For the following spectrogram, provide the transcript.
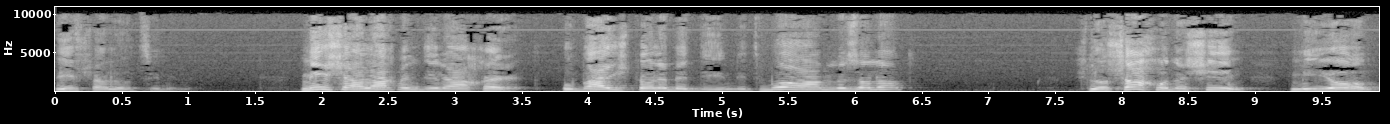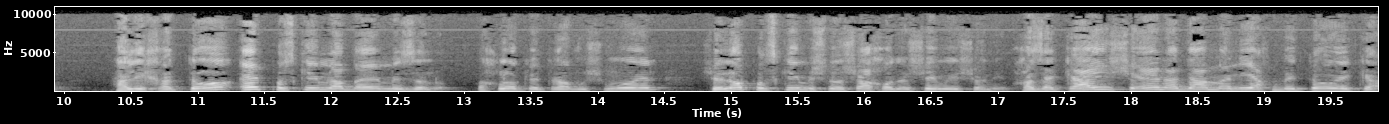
ואי אפשר להוציא ממנו. מי שהלך למדינה אחרת ובא אשתו לבית דין, לתבוע מזונות. שלושה חודשים מיום הליכתו, אין פוסקים לה בהם מזונות. מחלוקת רב ושמואל, שלא פוסקים בשלושה חודשים ראשונים. חזקה היא שאין אדם מניח ביתו ריקה.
